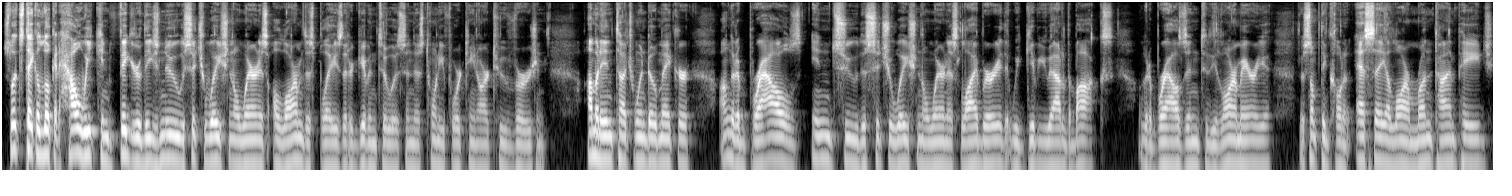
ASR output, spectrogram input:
So let's take a look at how we configure these new situational awareness alarm displays that are given to us in this 2014 R2 version. I'm an InTouch window maker. I'm going to browse into the situational awareness library that we give you out of the box. I'm going to browse into the alarm area. There's something called an SA alarm runtime page.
